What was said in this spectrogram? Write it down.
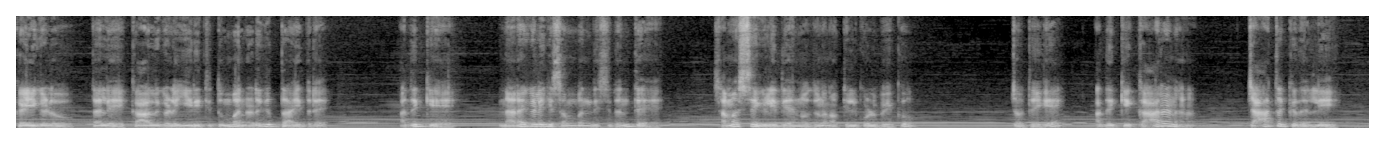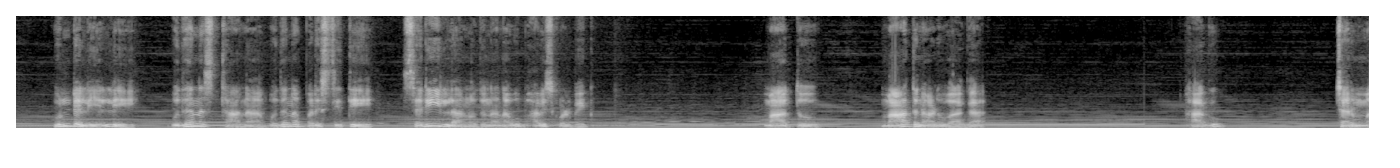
ಕೈಗಳು, ತಲೆ, ಕಾಲುಗಳು ಈ ರೀತಿ ತುಂಬಾ ನಡುಗುತ್ತಾ ಇದ್ರೆ, ಅದಕ್ಕೆ ನರಗಳಿಗೆ ಸಂಬಂಧಿಸಿದಂತೆ ಸಮಸ್ಯೆಗಳಿದೆ ಅನ್ನೋದನ್ನ ನಾವು ತಿಳ್ಕೊಳ್ಬೇಕು. ಜೊತೆಗೆ ಅದಕ್ಕೆ ಕಾರಣ ಜಾತಕದಲ್ಲಿ, ಕುಂಡಲಿಯಲ್ಲಿ ಬುಧನ ಸ್ಥಾನ, ಬುಧನ ಪರಿಸ್ಥಿತಿ ಸರಿ ಇಲ್ಲ ಅನ್ನೋದನ್ನ ನಾವು ಭಾವಿಸ್ಕೊಳ್ಬೇಕು. ಮಾತು ಮಾತನಾಡುವಾಗ ಹಾಗೂ ಚರ್ಮ,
